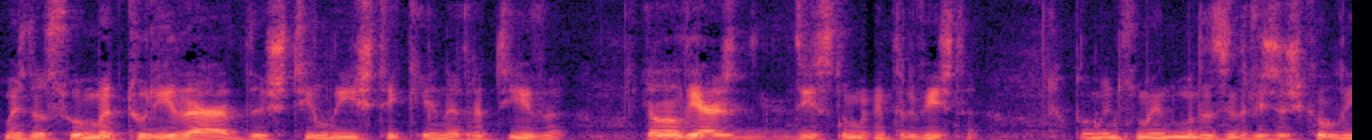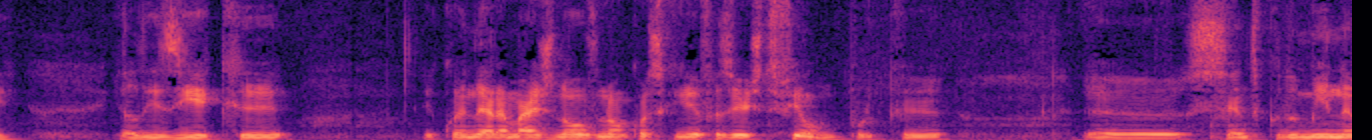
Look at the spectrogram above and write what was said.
Mas na sua maturidade estilística e narrativa. Ele, aliás, disse numa entrevista, pelo menos numa das entrevistas que eu li, ele dizia que quando era mais novo não conseguia fazer este filme porque uh, sente que domina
